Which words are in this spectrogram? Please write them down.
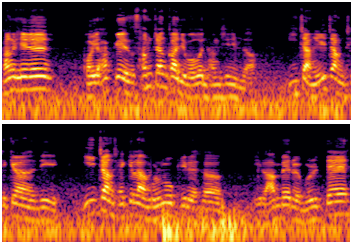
당신은 거의 학교에서 3장까지 먹은 당신입니다. 2장 1장 제껴야 하는데 2장 제끼려면 골목길에서 이 람베를 물 때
